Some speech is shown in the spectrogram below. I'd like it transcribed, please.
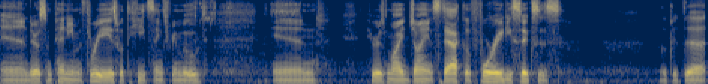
And there's some Pentium 3s with the heat sinks removed. And here's my giant stack of 486s look at that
